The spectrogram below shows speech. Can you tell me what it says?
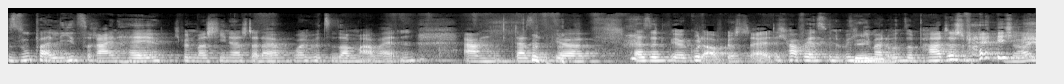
Super Leads rein, hey, ich bin Maschinenhersteller, wollen wir zusammenarbeiten. Ähm, da, sind wir, da sind wir gut aufgestellt. Ich hoffe, jetzt findet mich Sehr niemand gut. unsympathisch, weil, ich, Nein,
